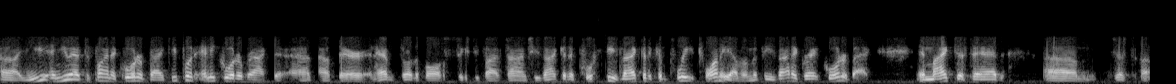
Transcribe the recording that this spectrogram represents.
Uh, and, you, and you have to find a quarterback. You put any quarterback out, out there and have him throw the ball 65 times. He's not going to he's not going to complete 20 of them if he's not a great quarterback. And Mike just had um, just a,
